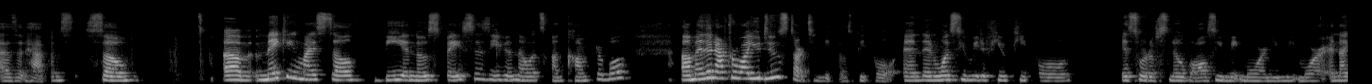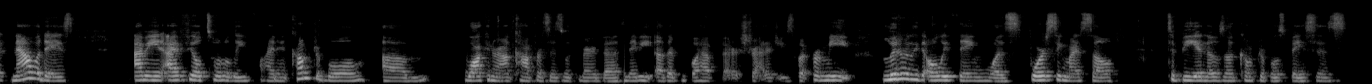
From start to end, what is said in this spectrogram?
as it happens so um, making myself be in those spaces even though it's uncomfortable um, and then after a while you do start to meet those people and then once you meet a few people it sort of snowballs. You meet more and you meet more. And like nowadays, I mean, I feel totally fine and comfortable um, walking around conferences with Mary Beth. Maybe other people have better strategies, but for me, literally the only thing was forcing myself to be in those uncomfortable spaces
